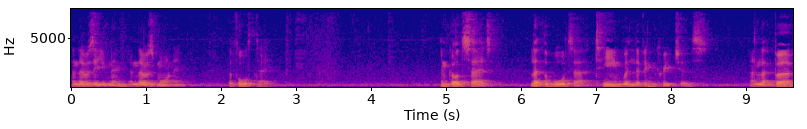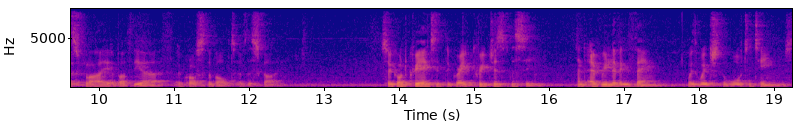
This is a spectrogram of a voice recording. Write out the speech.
And there was evening, and there was morning, the fourth day. And God said, Let the water teem with living creatures and let birds fly above the earth across the vault of the sky. So God created the great creatures of the sea and every living thing with which the water teems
